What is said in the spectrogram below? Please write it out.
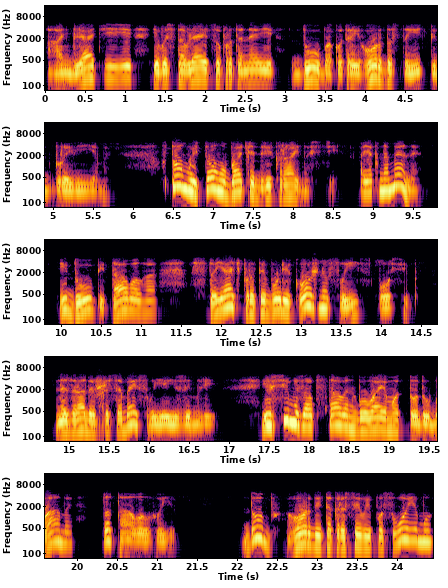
ганьблять її і виставляють супроти неї дуба, котрий гордо стоїть під буревіями. В тому й тому бачать дві крайності. А як на мене, і дуб, і таволга стоять проти бурі кожне в свій спосіб, не зрадивши себе й своєї землі. І всі ми за обставин буваємо то дубами, то таволгою. Дуб гордий та красивий по-своєму,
